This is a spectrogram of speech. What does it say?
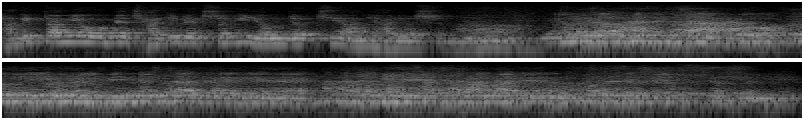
자기 땅에 오매 자기 백성이 영접지 아니하였으나 영접하는 자고 그 이름을 믿는 자들에게는 하나님의 되는 것을 주셨으니.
